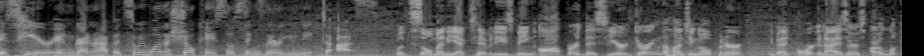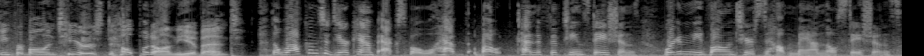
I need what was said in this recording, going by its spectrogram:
is here in Grand Rapids. So we want to showcase those things that are unique to us. With so many activities being offered this year during the hunting opener, event organizers are looking for volunteers to help put on the event. The Welcome to Deer Camp Expo will have about 10 to 15 stations. We're going to need volunteers to help man those stations.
